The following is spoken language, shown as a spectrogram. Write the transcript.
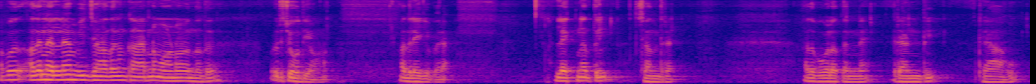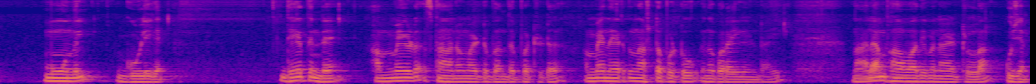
അപ്പോൾ അതിലെല്ലാം ഈ ജാതകം കാരണമാണോ എന്നത് ഒരു ചോദ്യമാണ്. അതിലേക്ക് വരാം. ലഗ്നത്തിൽ ചന്ദ്രൻ അതുപോലെ തന്നെ രണ്ടിൽ രാഹു മൂന്നിൽ ഗുളികൻ. ഇദ്ദേഹത്തിന്റെ അമ്മയുടെ സ്ഥാനവുമായിട്ട് ബന്ധപ്പെട്ടിട്ട് അമ്മയെ നേരത്തെ നഷ്ടപ്പെട്ടു എന്ന് പറയുകയുണ്ടായി. നാലാം ഭാവാധിപനായിട്ടുള്ള കുജൻ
